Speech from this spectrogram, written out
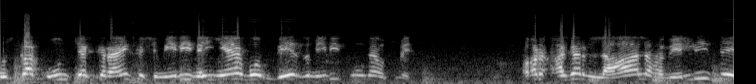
उसका खून चेक कराएँ, कश्मीरी नहीं है, वो बेजमीरी खून है उसमें। और अगर लाल हवेली से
